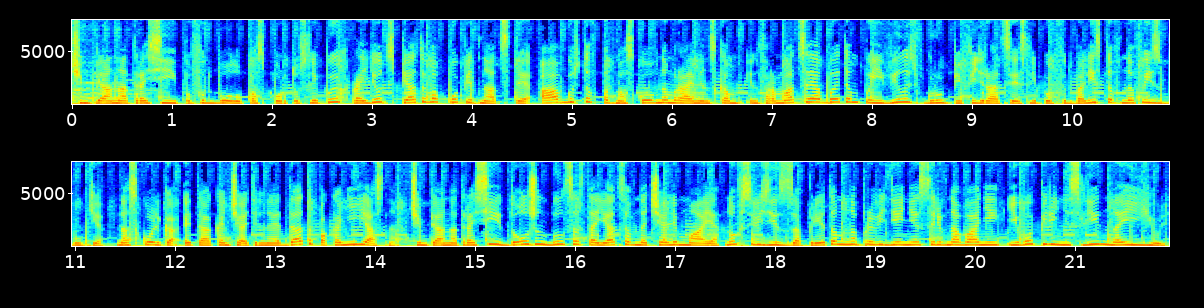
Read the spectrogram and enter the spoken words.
Чемпионат России по футболу по спорту слепых пройдет с 5 по 15 августа в подмосковном Раменском. Информация об этом появилась в группе Федерации слепых футболистов на Фейсбуке. Насколько это окончательная дата, пока не ясно. Чемпионат России должен был состояться в начале мая, но в связи с запретом на проведение соревнований его перенесли на июль.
